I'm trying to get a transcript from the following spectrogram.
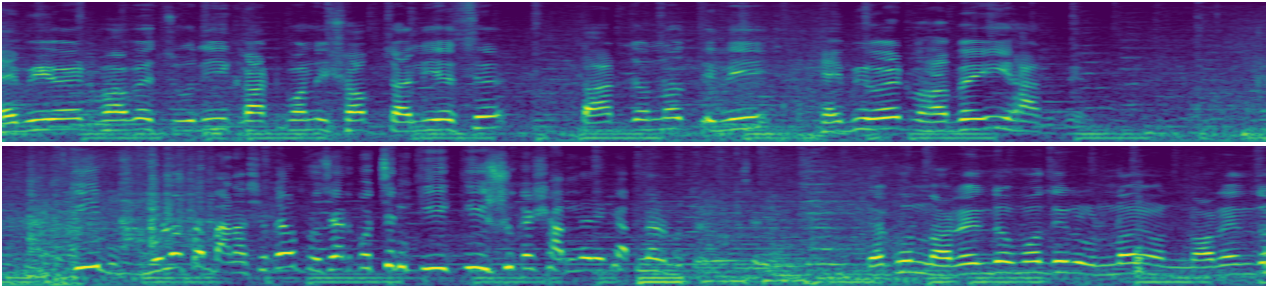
হেভিওয়েটভাবে চুরি কাটমানি সব চালিয়েছে তার জন্য তিনি হেভিওয়েটভাবেই হারবেন। কি মূলত বারাসাতেও প্রচার করছেন? কি কি ইস্যুকে সামনে রেখে প্রচার করছেন দেখুন, নরেন্দ্র মোদীর উন্নয়ন, নরেন্দ্র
